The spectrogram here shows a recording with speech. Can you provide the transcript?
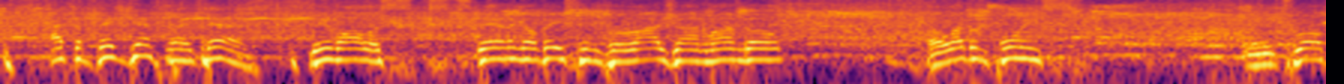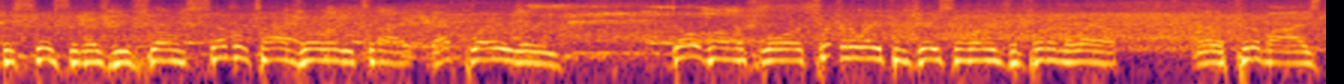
That's a big gift right there. Meanwhile, a standing ovation for Rajon Rondo. 11 points and 12 assists. And as we've shown several times already tonight, that play where he dove on the floor, took it away from Jason Williams and put in the layup. That epitomized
